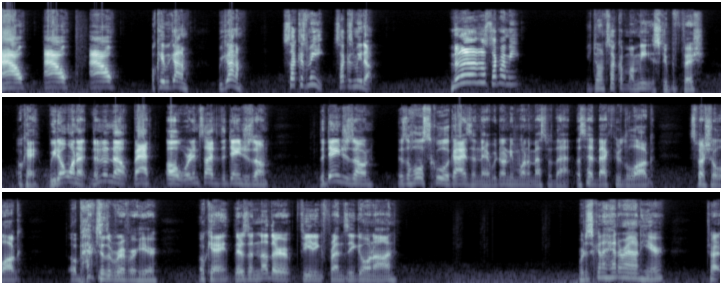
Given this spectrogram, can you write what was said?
Ow, ow, ow. Okay, we got him. We got him. Suck his meat. Suck his meat up. No, no, no, don't suck my meat. You don't suck up my meat, stupid fish. Okay, we don't want to. No, no, no. Bad. Oh, we're inside the danger zone. The danger zone. There's a whole school of guys in there. We don't even want to mess with that. Let's head back through the log. Special log. Oh, back to the river here. Okay, there's another feeding frenzy going on. We're just gonna head around here. Try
